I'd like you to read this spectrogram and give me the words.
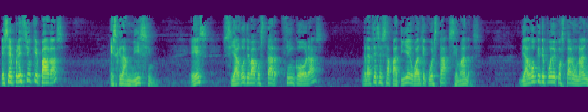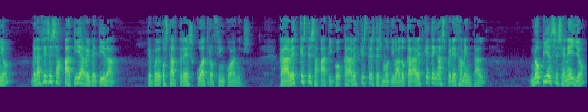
Ese precio que pagas es grandísimo. Es si algo te va a costar 5 horas, gracias a esa apatía igual te cuesta semanas. De algo que te puede costar un año, gracias a esa apatía repetida, te puede costar 3, 4 o 5 años. Cada vez que estés apático, cada vez que estés desmotivado, cada vez que tengas pereza mental, no pienses en ello,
